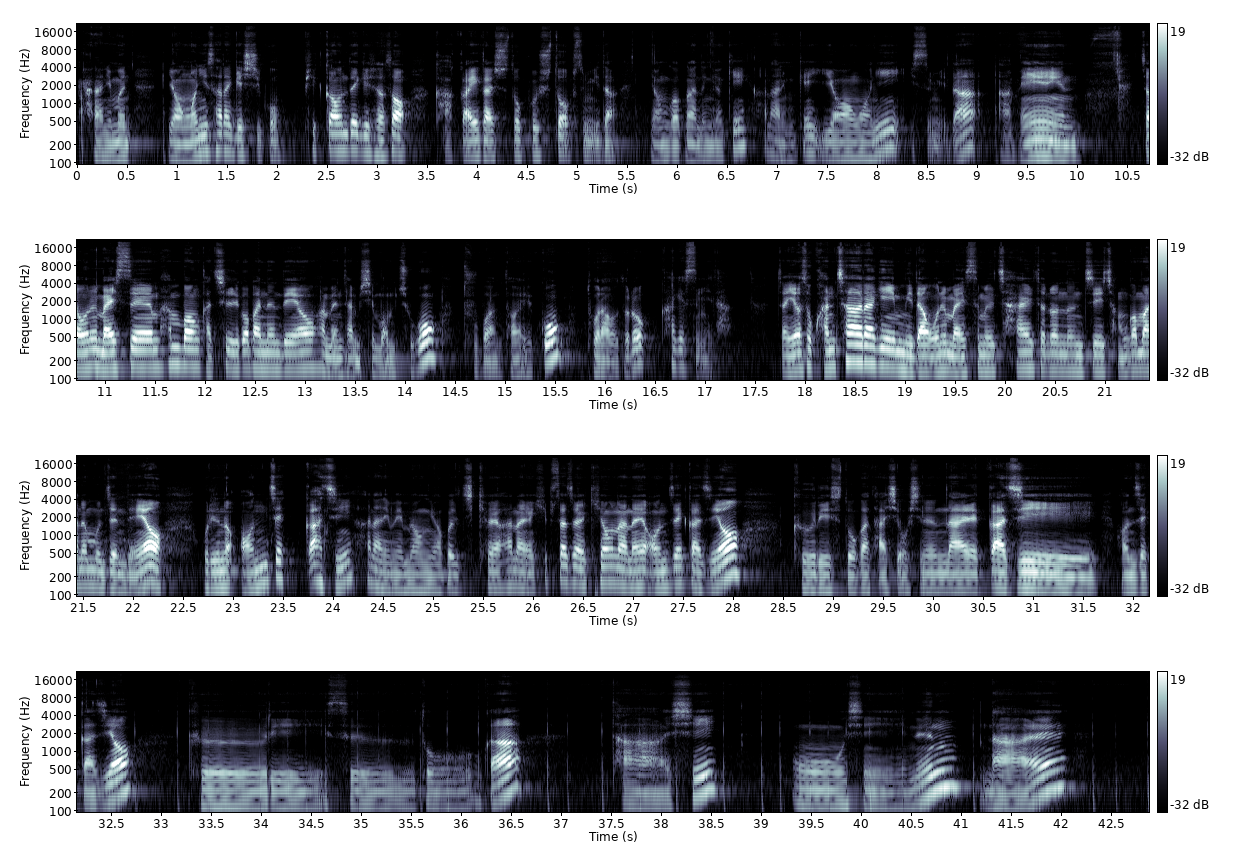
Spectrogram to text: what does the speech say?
하나님은 영원히 살아계시고 빛 가운데 계셔서 가까이 갈 수도 볼 수도 없습니다. 영광과 능력이 하나님께 영원히 있습니다. 아멘. 자, 오늘 말씀 한번 같이 읽어봤는데요. 화면 잠시 멈추고 두 번 더 읽고 돌아오도록 하겠습니다. 자, 이어서 관찰하기입니다. 오늘 말씀을 잘 들었는지 점검하는 문제인데요. 우리는 언제까지 하나님의 명령을 지켜야 하나요? 14절 기억나나요? 언제까지요? 그리스도가 다시 오시는 날까지. 언제까지요? 그리스도가 다시 오시는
